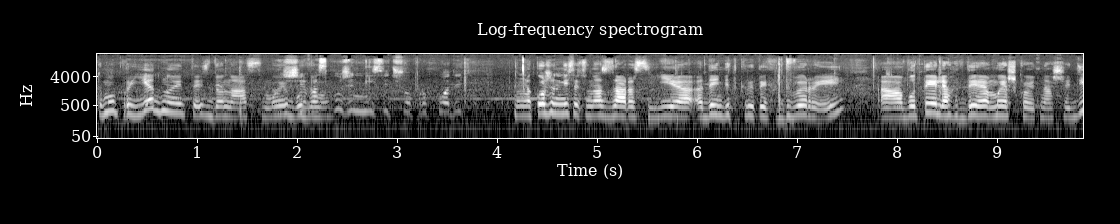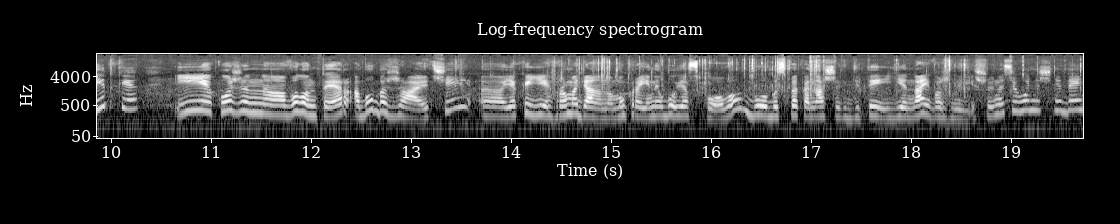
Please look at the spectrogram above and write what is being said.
Тому приєднуйтесь до нас. Ми Ще будемо вас кожен місяць що проходить? Кожен місяць у нас зараз є день відкритих дверей в отелях, де мешкають наші дітки. І кожен волонтер або бажаючий, е, який є громадянином України, обов'язково, бо безпека наших дітей є найважливішою на сьогоднішній день,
